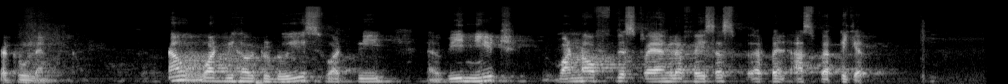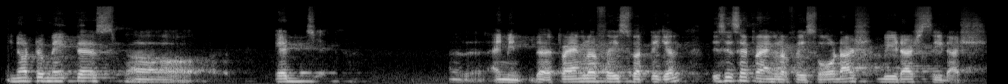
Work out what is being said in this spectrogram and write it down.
the true length. Now what we have to do is what we uh, we need one of this triangular faces as vertical. In order to make this uh, edge, I mean the triangular face vertical, this is a triangular face O dash, B dash, C dash.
